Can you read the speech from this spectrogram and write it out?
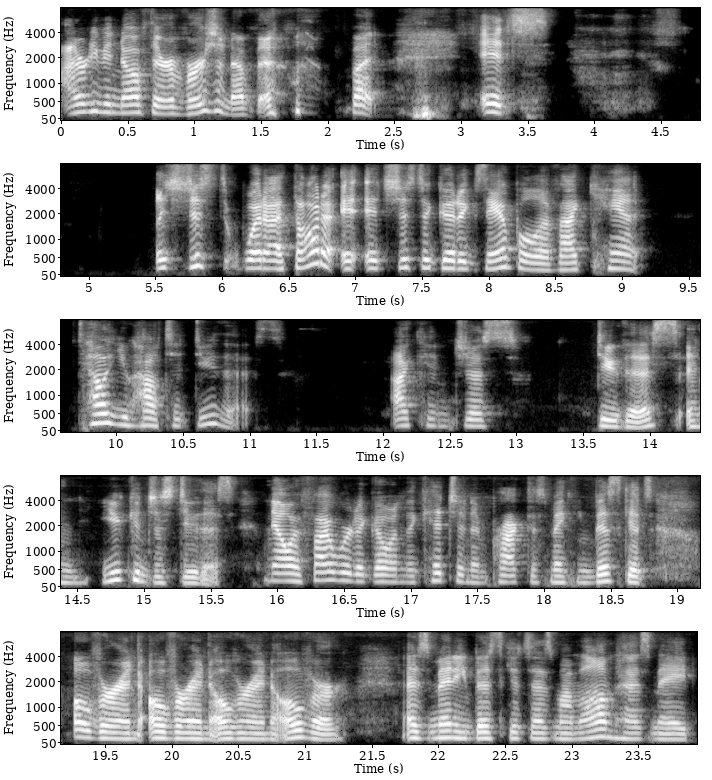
I don't even know if they're a version of them, but it's it's just what I thought. It, it's just a good example of I can't tell you how to do this. I can just do this and you can just do this. Now, if I were to go in the kitchen and practice making biscuits over and over and over and over, as many biscuits as my mom has made,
